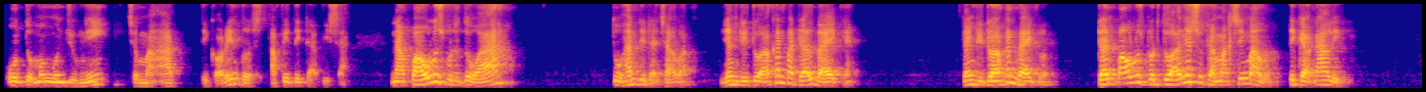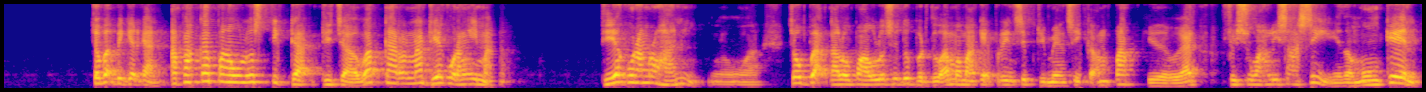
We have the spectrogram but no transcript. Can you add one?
untuk mengunjungi jemaat di Korintus, tapi tidak bisa. Nah, Paulus berdoa, Tuhan tidak jawab. Yang didoakan padahal baik ya. Yang didoakan baik loh. Dan Paulus berdoanya sudah maksimal loh, tiga kali. Coba pikirkan, apakah Paulus tidak dijawab karena dia kurang iman? Dia kurang rohani. Coba kalau Paulus itu berdoa memakai prinsip dimensi keempat gitu kan, visualisasi gitu. Mungkin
